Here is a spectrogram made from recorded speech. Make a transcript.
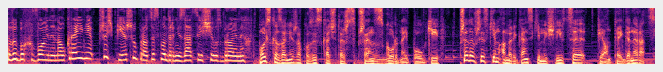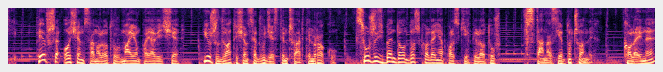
Wybuch wojny na Ukrainie przyspieszył proces modernizacji sił zbrojnych. Polska zamierza pozyskać też sprzęt z górnej półki, przede wszystkim amerykańskie myśliwce piątej generacji. Pierwsze osiem samolotów mają pojawić się już w 2024 roku. Służyć będą do szkolenia polskich pilotów w Stanach Zjednoczonych. Kolejne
